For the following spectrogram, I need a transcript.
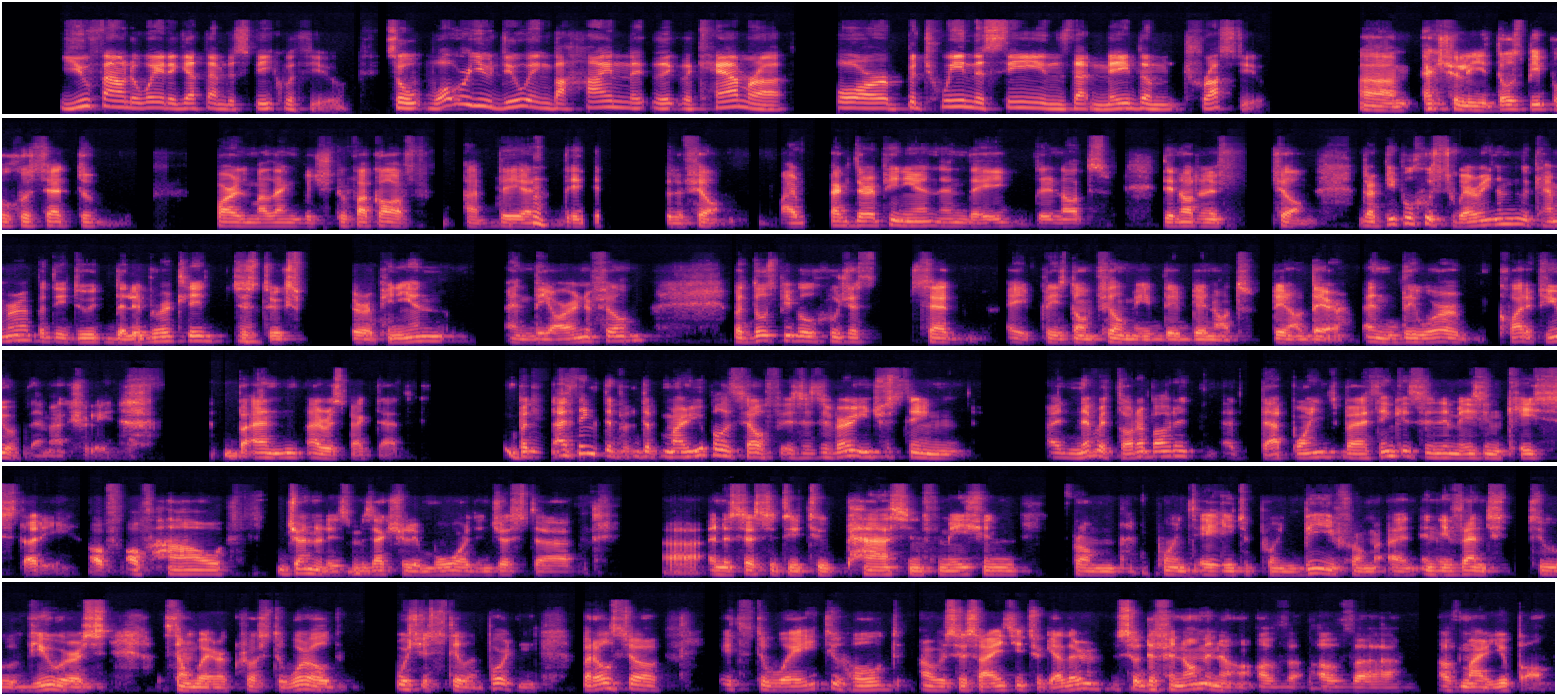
you found a way to get them to speak with you. So, what were you doing behind the, the, the camera or between the scenes that made them trust you? Um, actually, those people who said to, pardon my language, to fuck off, uh, they uh, they did to the film. I respect their opinion, and they they're not they're not in a film. There are people who swear in the camera, but they do it deliberately just to express their opinion, and they are in the film. But those people who just said, "Hey, please don't film me," they, they're not they're not there, and there were quite a few of them actually. But and I respect that. But I think the the Mariupol itself is is a very interesting I never thought about it at that point, but I think it's an amazing case study of of how journalism is actually more than just uh, uh, a necessity to pass information from point A to point B, from an, an event to viewers somewhere across the world, which is still important, but also it's the way to hold our society together. So the phenomena of of uh, of Mariupol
